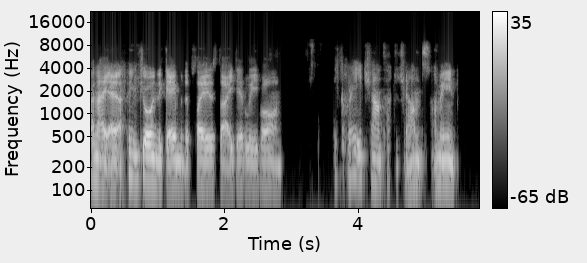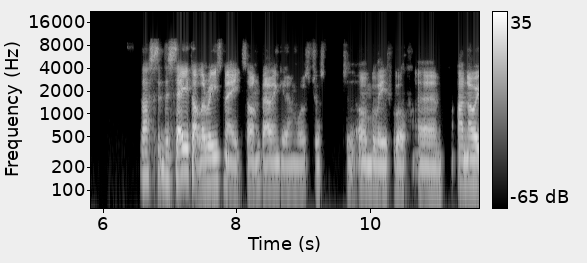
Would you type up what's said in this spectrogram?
and I I think during the game with the players that he did leave on, he created chance after chance. I mean, that's the save that Lloris makes on Bellingham was just unbelievable. Um, I know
